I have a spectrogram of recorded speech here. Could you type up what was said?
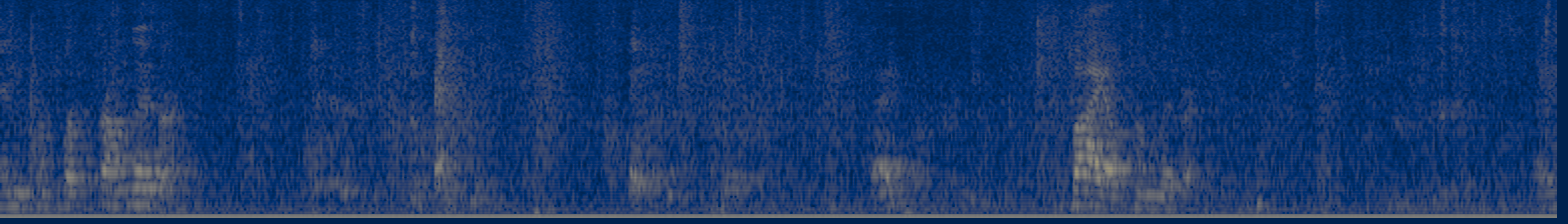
And you can put from liver. bile from liver. Okay.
